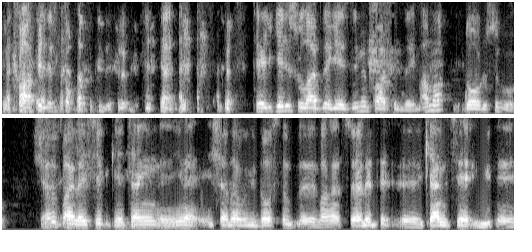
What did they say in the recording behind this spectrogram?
kahveleri kapatın diyorum. Yani tehlikeli sularda gezdiğimin farkındayım ama doğrusu bu. Şunu Yani- paylaşayım. Geçen gün e, yine iş adamı bir dostum e, bana söyledi. E, Kendisi Gü-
